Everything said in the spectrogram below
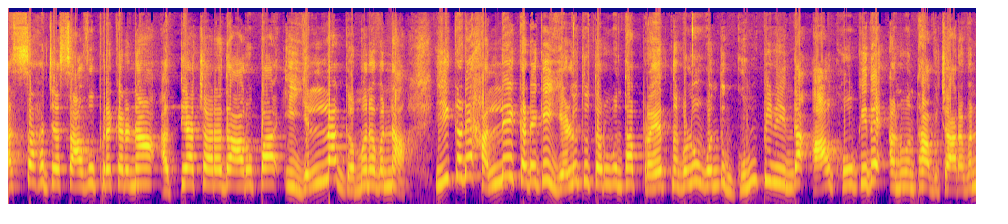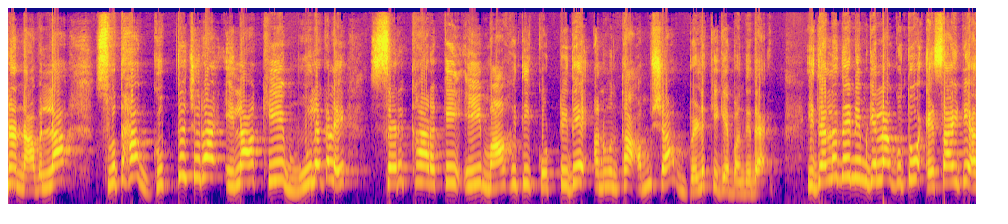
ಅಸಹಜ ಸಾವು ಪ್ರಕರಣ, ಅತ್ಯಾಚಾರದ ಆರೋಪ, ಈ ಎಲ್ಲ ಗಮನವನ್ನ ಈ ಕಡೆ ಹಲ್ಲೆ ಕಡೆಗೆ ಎಳೆದು ತರುವಂತಹ ಪ್ರಯತ್ನಗಳು ಒಂದು ಗುಂಪಿನಿಂದ ಆಗ ಹೋಗಿದೆ ಅನ್ನುವಂತಹ ವಿಚಾರವನ್ನ ನಾವೆಲ್ಲ ಸ್ವತಃ ಗುಪ್ತಚರ ಇಲಾಖೆ ಮೂಲಗಳೇ ಸರ್ಕಾರಕ್ಕೆ ಈ ಮಾಹಿತಿ ಕೊಟ್ಟಿದೆ ಅನ್ನುವಂತಹ ಅಂಶ ಬೆಳಕಿಗೆ ಬಂದಿದೆ. ಇದಲ್ಲದೆ ನಿಮ್ಗೆಲ್ಲ ಗೊತ್ತು ಎಸ್ಐಟಿ ಐ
